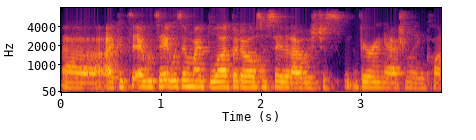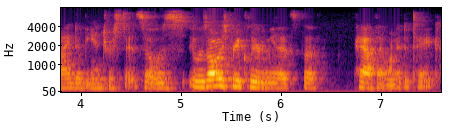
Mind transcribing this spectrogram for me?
uh, I could say I would say it was in my blood, but I'd also say that I was just very naturally inclined to be interested. So it was it was always pretty clear to me that's the path I wanted to take.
